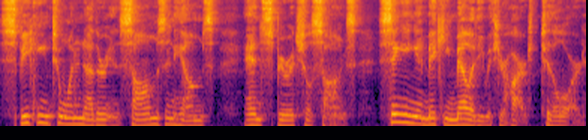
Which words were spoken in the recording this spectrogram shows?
speaking to one another in psalms and hymns and spiritual songs, singing and making melody with your heart to the Lord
